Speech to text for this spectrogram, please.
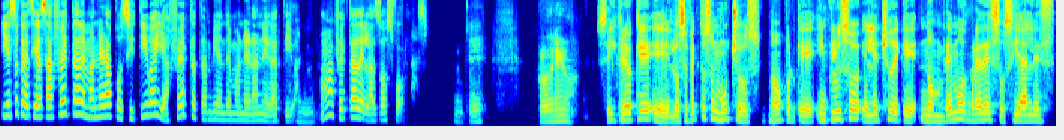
Y eso que decías, afecta de manera positiva y afecta también de manera negativa, ¿no? Afecta de las dos formas. Ok. Rodrigo. Sí, creo que eh, los efectos son muchos, ¿no? Porque incluso el hecho de que nombremos redes sociales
